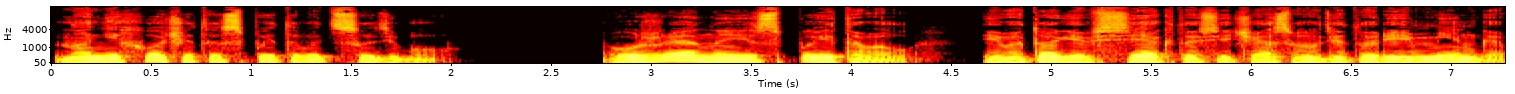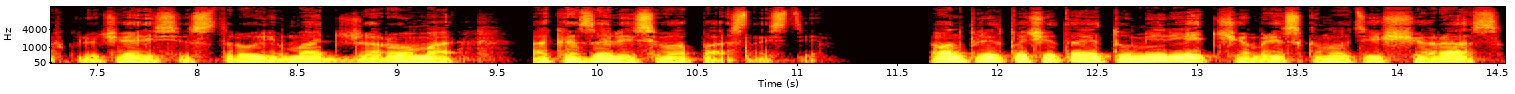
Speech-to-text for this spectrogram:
но не хочет испытывать судьбу. Уже наиспытывал, и в итоге все, кто сейчас в аудитории Минга, включая сестру и мать Джерома, оказались в опасности. Он предпочитает умереть, чем рискнуть еще раз,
